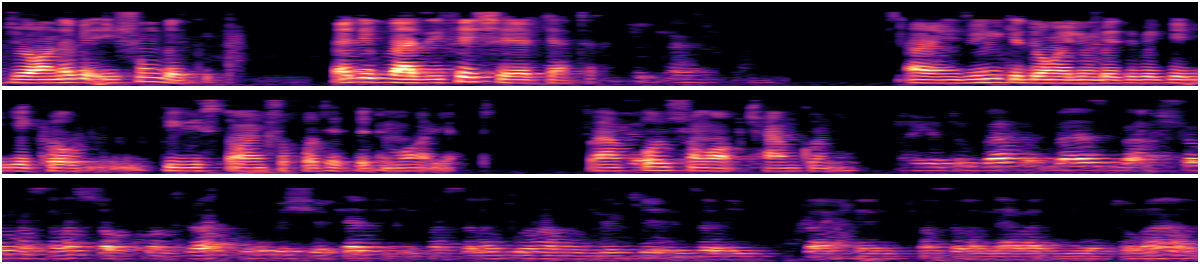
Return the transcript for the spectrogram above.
جانب ایشون بدی ولی وظیفه شرکته. آره اینجوری که دو میلیون بدی بگی یک و 200 تومن خودت بده مالیات. و خود شما کم کنی. اگه تو بعضی بخشا مثلا ساب کنترکت میده به شرکت دیگه مثلا تو همون جایی که زدی مثلا 90 میلیون تومن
